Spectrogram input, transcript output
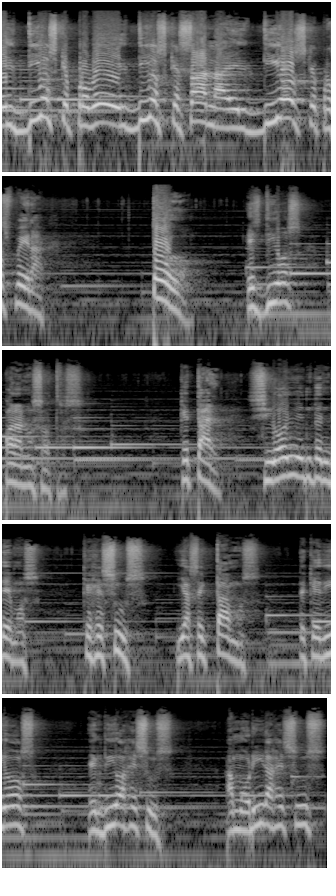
el Dios que provee, el Dios que sana, el Dios que prospera. Todo es Dios para nosotros. ¿Qué tal si hoy entendemos que Jesús y aceptamos de que Dios envió a Jesús a morir a Jesús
